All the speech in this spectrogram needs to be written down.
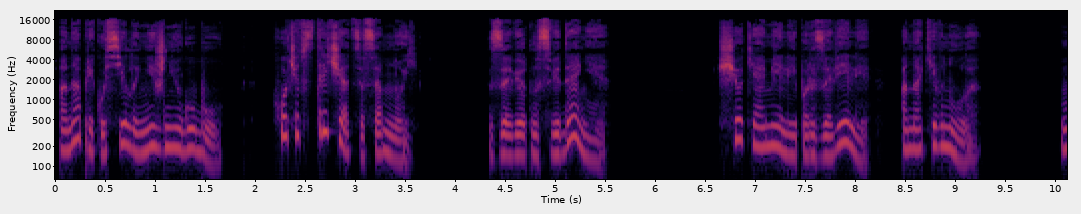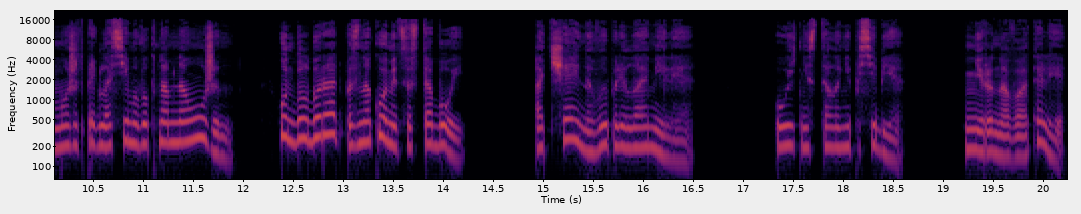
Она прикусила нижнюю губу. Хочет встречаться со мной. Зовет на свидание. Щеки Амелии порозовели, она кивнула. «Может, пригласим его к нам на ужин? Он был бы рад познакомиться с тобой». Отчаянно выпалила Амелия. Уитни стала не по себе. «Не рановато ли?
